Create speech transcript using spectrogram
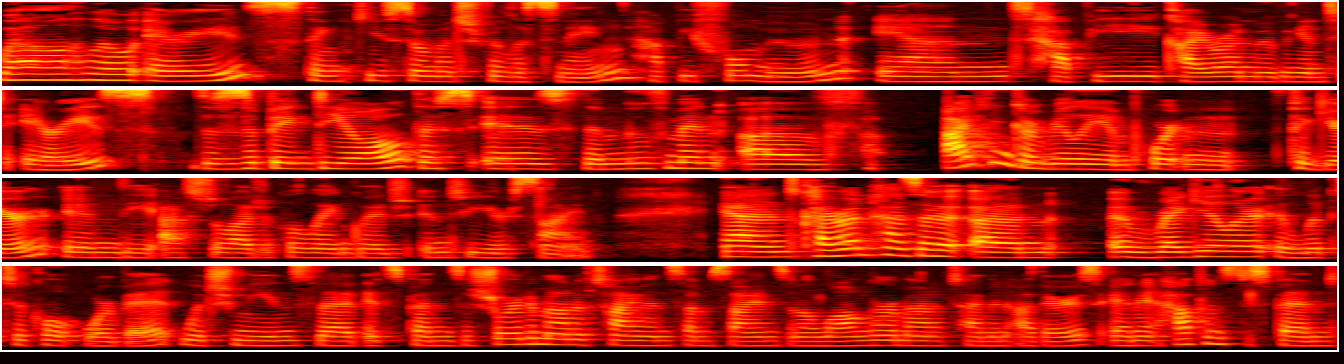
Well, hello, Aries. Thank you so much for listening. Happy full moon and happy Chiron moving into Aries. This is a big deal. This is the movement of, I think, a really important figure in the astrological language into your sign. And Chiron has a, an irregular elliptical orbit, which means that it spends a short amount of time in some signs and a longer amount of time in others. And it happens to spend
